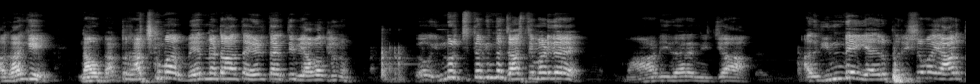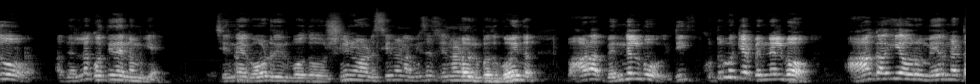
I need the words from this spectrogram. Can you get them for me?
ಹಾಗಾಗಿ ನಾವು ಡಾಕ್ಟರ್ ರಾಜ್ಕುಮಾರ್ ಮೇರ್ನಟ ಅಂತ ಹೇಳ್ತಾ ಇರ್ತೀವಿ ಯಾವಾಗ್ಲೂ ಇನ್ನೂರು ಚಿತ್ರಕ್ಕಿಂತ ಜಾಸ್ತಿ ಮಾಡಿದ್ದಾರೆ. ಮಾಡಿದ್ದಾರೆ ನಿಜ. ಅದ್ ಹಿಂದೆ ಯಾರು ಪರಿಶ್ರಮ ಯಾರ್ದು? ಅದೆಲ್ಲ ಗೊತ್ತಿದೆ ನಮ್ಗೆ. ಚಿನ್ನೇಗೌಡ್ರು ಇರ್ಬೋದು ಶ್ರೀನಿವಾಡ ಶ್ರೀನಣ್ಣ ಮೀಸ ಶ್ರೀನಾಡವ್ರು ಇರ್ಬೋದು, ಗೋವಿಂದ, ಬಹಳ ಬೆನ್ನೆಲ್ಬೋ, ಇಡೀ ಕುಟುಂಬಕ್ಕೆ ಬೆನ್ನೆಲ್ಬು. ಹಾಗಾಗಿ ಅವರು ಮೇರ್ನಟ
